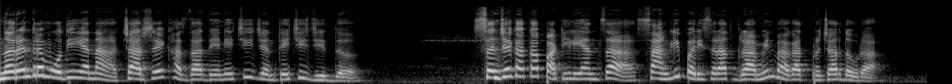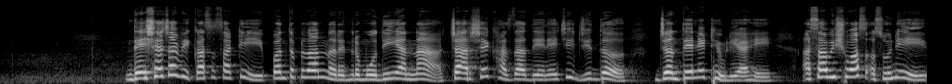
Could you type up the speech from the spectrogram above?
नरेंद्र मोदी यांना चारशे खासदार देण्याची जनतेची जिद्द. संजय काका पाटील यांचा सांगली परिसरात ग्रामीण भागात प्रचार दौरा. देशाच्या विकासासाठी पंतप्रधान नरेंद्र मोदी यांना चारशे खासदार देण्याची जिद्द जनतेने ठेवली आहे. असा विश्वास असूनही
